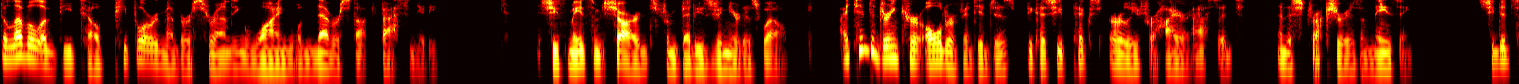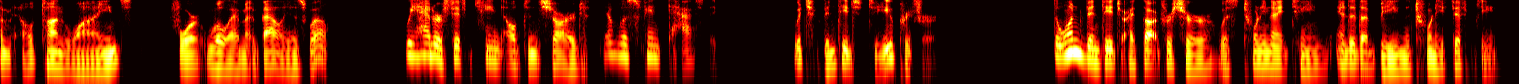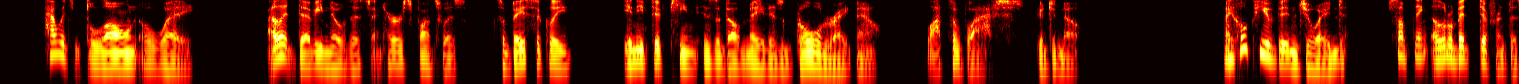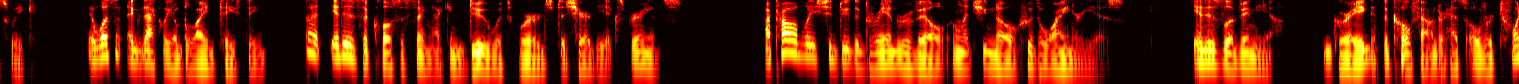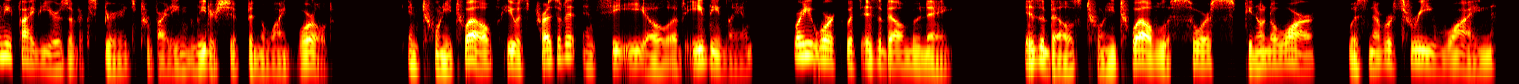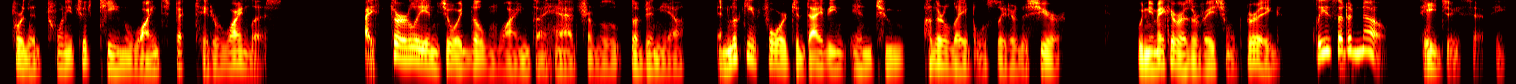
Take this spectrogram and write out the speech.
The level of detail people remember surrounding wine will never stop fascinating. She's made some Chards from Betty's Vineyard as well. I tend to drink her older vintages because she picks early for higher acids, and the structure is amazing. She did some Elton wines for Willamette Valley as well. We had her 15 Elton Chard. It was fantastic. Which vintage do you prefer? The one vintage I thought for sure was 2019 ended up being the 2015. I was blown away. I let Debbie know this, and her response was So basically, any 15 Isabel made is gold right now. Lots of laughs. Good to know. I hope you've enjoyed something a little bit different this week. It wasn't exactly a blind tasting, but it is the closest thing I can do with words to share the experience. I probably should do the grand reveal and let you know who the winery is. It is Lavinea. Greg, the co founder, has over 25 years of experience providing leadership in the wine world. In 2012, he was president and CEO of Evening Land, where he worked with Isabelle Meunier. Isabelle's 2012 La Source Pinot Noir was number three wine for the 2015 Wine Spectator wine list. I thoroughly enjoyed the wines I had from Lavinea and looking forward to diving into other labels later this year. When you make a reservation with Greg, please let him know. AJ sent me.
